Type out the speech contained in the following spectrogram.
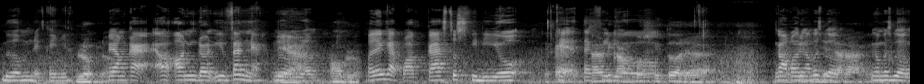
belum deh kayaknya Belum, belum. yang kayak on ground event ya belum Iya. belum Oh, belum. paling kayak podcast terus video kayak tag saya di video kampus gitu ada Nggak, kalau di kampus belum. Di kampus belum.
